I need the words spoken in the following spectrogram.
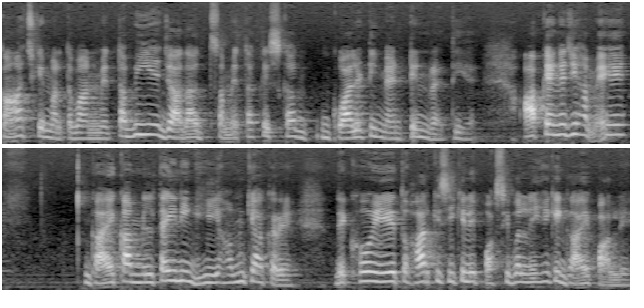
कांच के मर्तबान में, तभी ये ज़्यादा समय तक इसका क्वालिटी मेंटेन रहती है। आप कहेंगे, जी, हमें गाय का मिलता ही नहीं, घी हम क्या करें? देखो, ये तो हर किसी के लिए पॉसिबल नहीं है कि गाय पाले,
